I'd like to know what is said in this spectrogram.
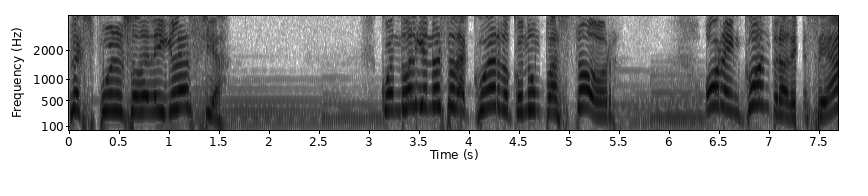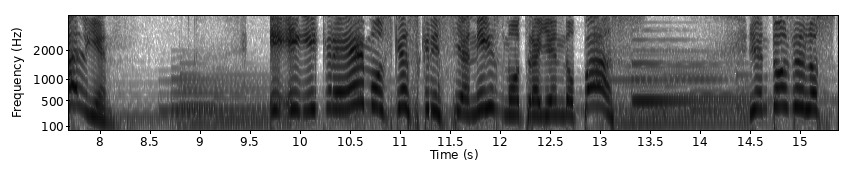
lo expulso de la iglesia. Cuando alguien no está de acuerdo con un pastor, ora en contra de ese alguien. Y, creemos que es cristianismo trayendo paz. Y entonces los,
